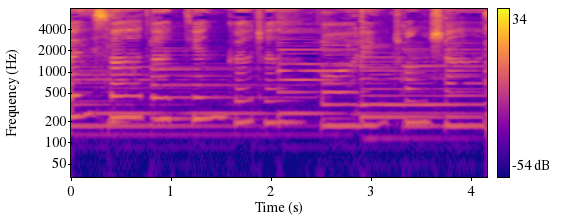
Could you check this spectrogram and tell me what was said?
灰色的天隔着玻璃窗下雨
